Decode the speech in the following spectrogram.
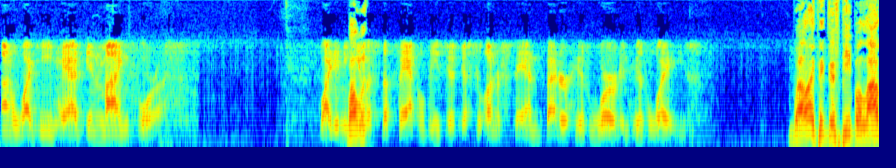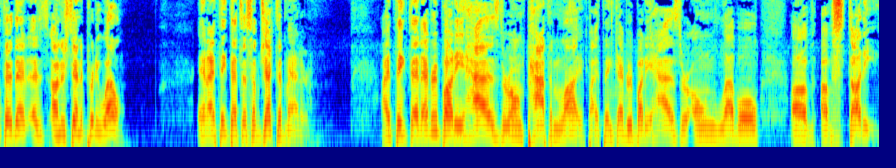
on what he had in mind for us? Why didn't he Well, give with- us the faculties just, just to understand better his word and his ways? Well, I think there's people out there that understand it pretty well. And I think that's a subjective matter. I think that everybody has their own path in life. I think everybody has their own level of, of study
